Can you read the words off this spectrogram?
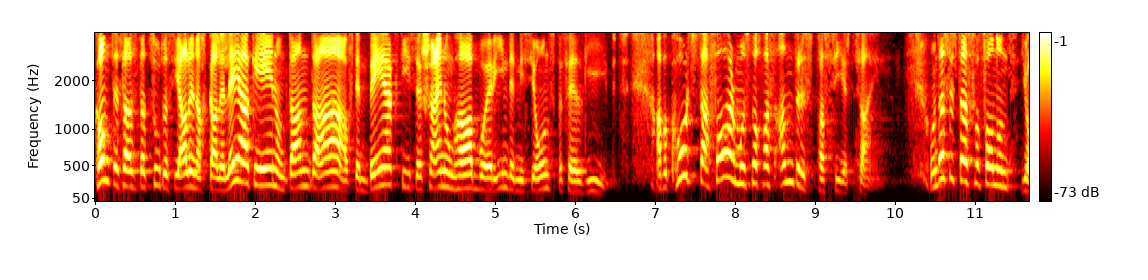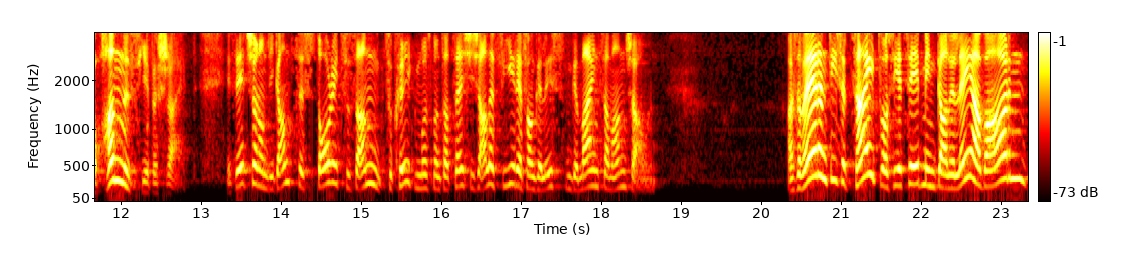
kommt es also dazu, dass sie alle nach Galiläa gehen und dann da auf dem Berg diese Erscheinung haben, wo er ihnen den Missionsbefehl gibt. Aber kurz davor muss noch was anderes passiert sein. Und das ist das, wovon uns Johannes hier beschreibt. Ihr seht schon, um die ganze Story zusammenzukriegen, muss man tatsächlich alle vier Evangelisten gemeinsam anschauen. Also während dieser Zeit, wo sie jetzt eben in Galiläa waren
